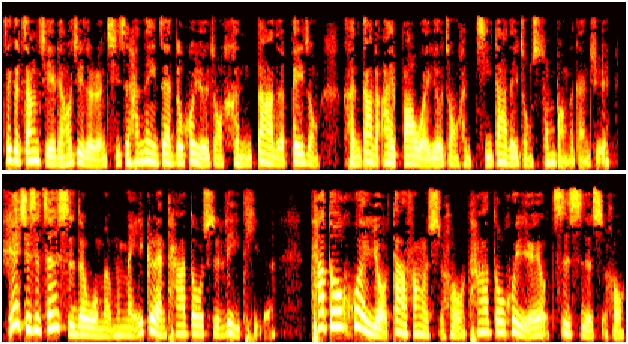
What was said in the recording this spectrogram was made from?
这个章节、了解的人，其实他内在都会有一种很大的被一种很大的爱包围，有一种很极大的一种松绑的感觉。因为其实真实的我们，我们每一个人他都是立体的。他都会有大方的时候，他都会也有自私的时候，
